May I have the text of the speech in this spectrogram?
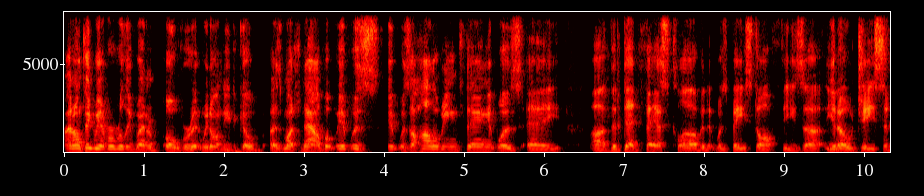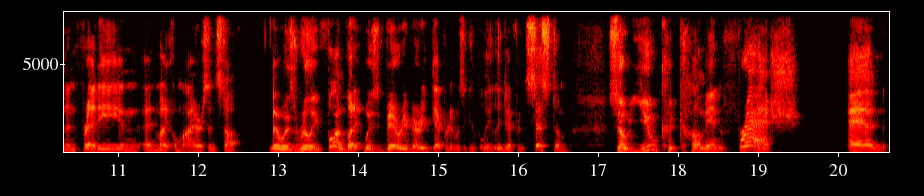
I don't think we ever really went over it. We don't need to go as much now, but it was it was a Halloween thing. It was a uh, the Dead Fast Club, and it was based off these, uh, you know, Jason and Freddy and and Michael Myers and stuff. It was really fun, but it was very very different. It was a completely different system. So you could come in fresh, and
